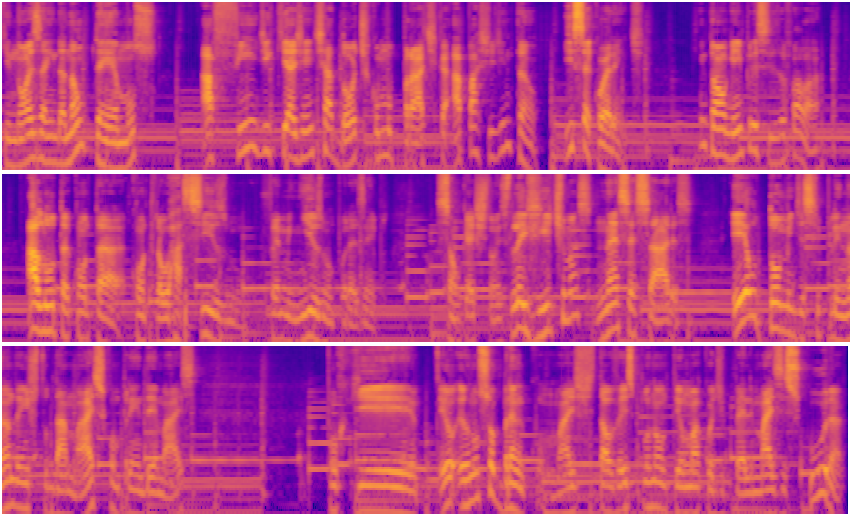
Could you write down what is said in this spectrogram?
que nós ainda não temos a fim de que a gente adote como prática a partir de então. Isso é coerente. Então alguém precisa falar. A luta contra, contra o racismo, o feminismo, por exemplo, são questões legítimas, necessárias. Eu estou me disciplinando em estudar mais, compreender mais, porque eu, eu não sou branco, mas talvez por não ter uma cor de pele mais escura,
